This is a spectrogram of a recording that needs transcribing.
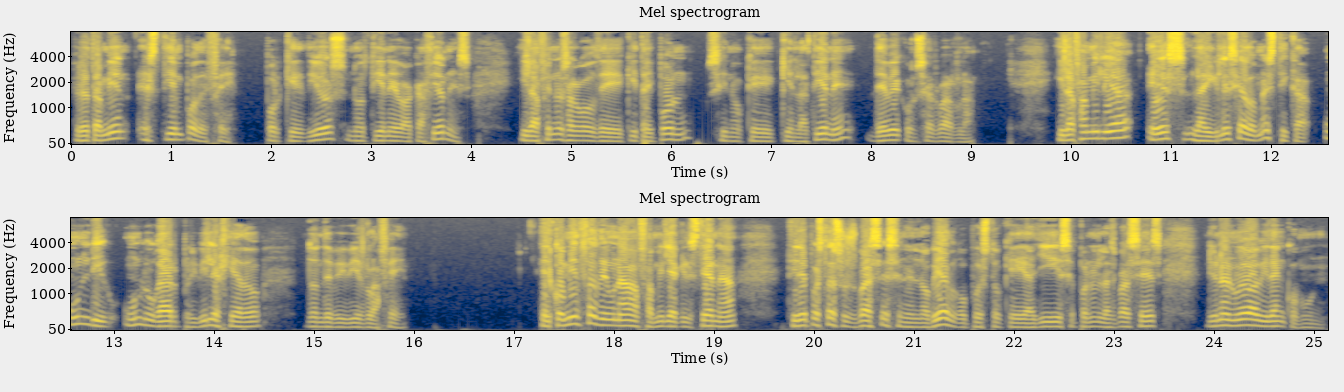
pero también es tiempo de fe, porque Dios no tiene vacaciones y la fe no es algo de quita y pon, sino que quien la tiene debe conservarla. Y la familia es la iglesia doméstica, un, un lugar privilegiado donde vivir la fe. El comienzo de una familia cristiana tiene puestas sus bases en el noviazgo, puesto que allí se ponen las bases de una nueva vida en común.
